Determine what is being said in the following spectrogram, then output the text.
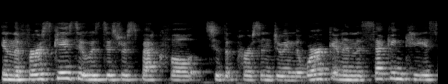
In the first case, it was disrespectful to the person doing the work. And in the second case,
